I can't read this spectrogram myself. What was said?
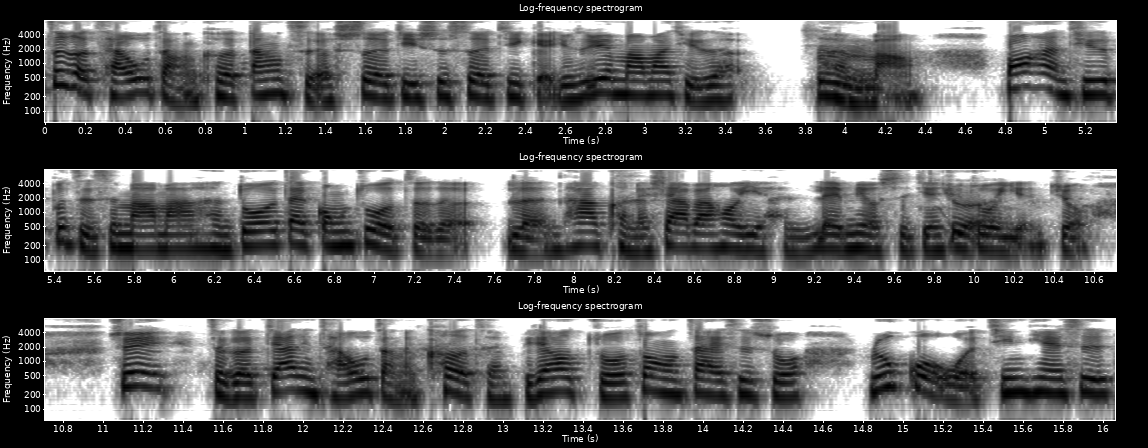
这个财务长课当时的设计是设计给，就是因为妈妈其实很忙，包含其实不只是妈妈，很多在工作者的人，他可能下班后也很累，没有时间去做研究。所以整个家庭财务长的课程比较着重在是说，如果我今天是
